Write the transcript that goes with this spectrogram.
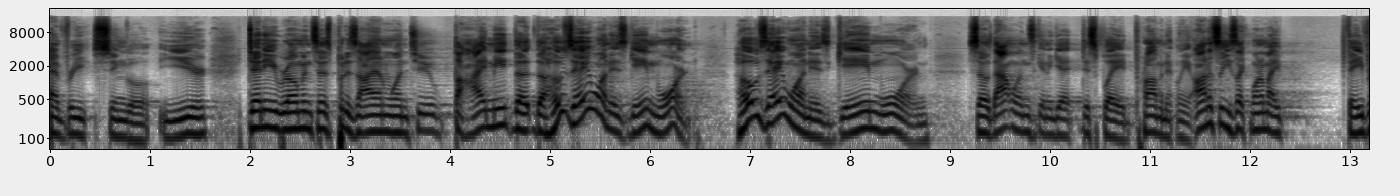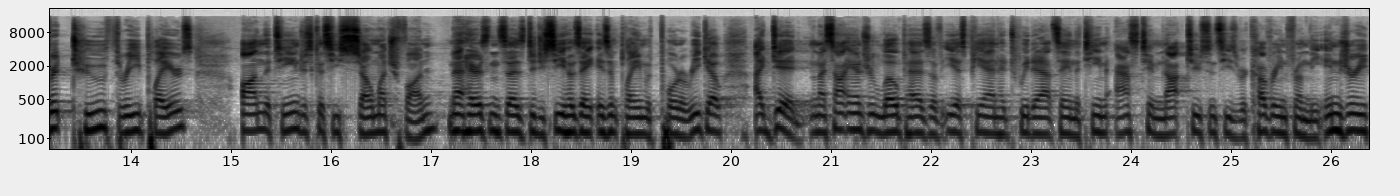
every single year. Denny Roman says put his eye on one too. Behind me, the the Jose one is game worn. Jose one is game worn. So that one's going to get displayed prominently. Honestly, he's like one of my favorite two, three players on the team just because he's so much fun. Matt Harrison says, Did you see Jose isn't playing with Puerto Rico? I did. And I saw Andrew Lopez of ESPN had tweeted out saying the team asked him not to since he's recovering from the injury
